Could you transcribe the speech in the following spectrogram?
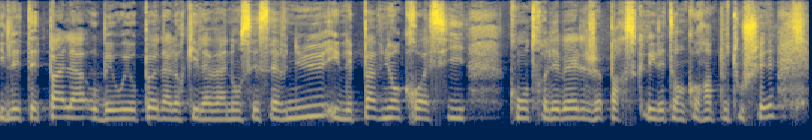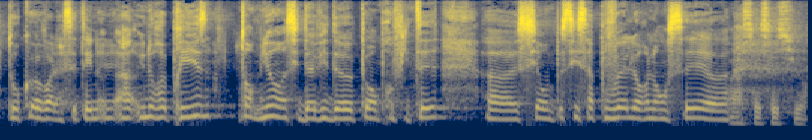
Il n'était pas là au BOE Open alors qu'il avait annoncé sa venue. Il n'est pas venu en Croatie contre les Belges parce qu'il était encore un peu touché. Donc euh, voilà, c'était une, reprise. Tant mieux hein, si David peut en profiter. si, on, si ça pouvait le relancer, ah, ça c'est sûr.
